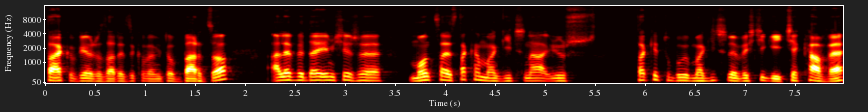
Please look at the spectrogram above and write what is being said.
Tak, wiem, że zaryzykowałem to bardzo, ale wydaje mi się, że Monza jest taka magiczna, już takie tu były magiczne wyścigi i ciekawe,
